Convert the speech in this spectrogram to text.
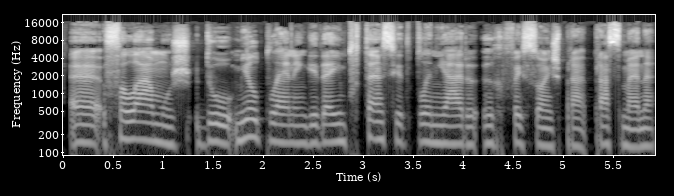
uh, falámos do meal planning e da importância de planear uh, refeições para, para a semana.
